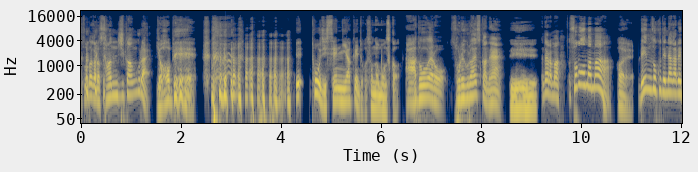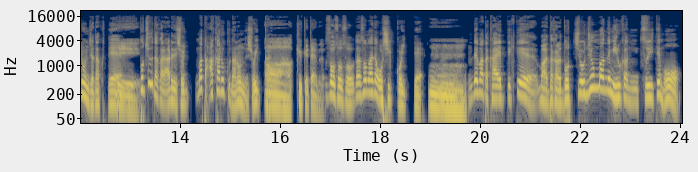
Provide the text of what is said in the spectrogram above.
そう。だから3時間ぐらい。やべえ。え、当時1200円とかそんなもんすか？ああ、どうやろう。それぐらいですかね。ええだからまあ、そのままはい。連続で流れるんじゃなくて、ええ途中だからあれでしょ。また明るくなるんでしょ一回。ああ、休憩タイム。そうそうそう。だからその間おしっこ行って。うで、また帰ってきて、まあだからどっちを順番で見るかについても、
